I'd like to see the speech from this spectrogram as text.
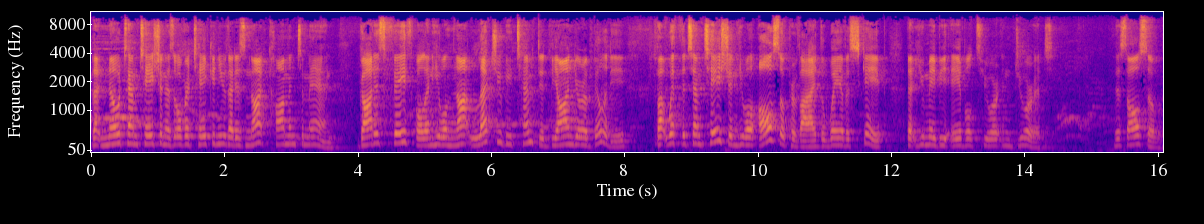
that no temptation has overtaken you that is not common to man. God is faithful and he will not let you be tempted beyond your ability, but with the temptation he will also provide the way of escape that you may be able to endure it. This also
